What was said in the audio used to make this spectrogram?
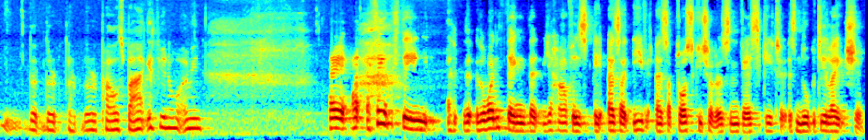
their, their, their pals back, if you know what I mean. I, I think the the one thing that you have is as a even as a prosecutor as an investigator is nobody likes you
